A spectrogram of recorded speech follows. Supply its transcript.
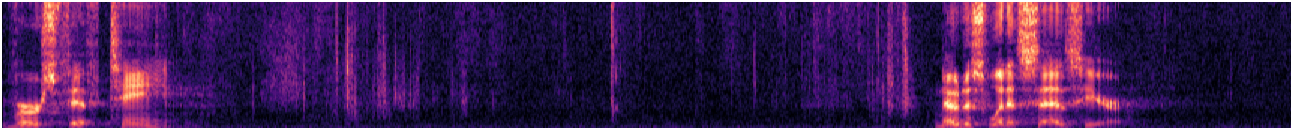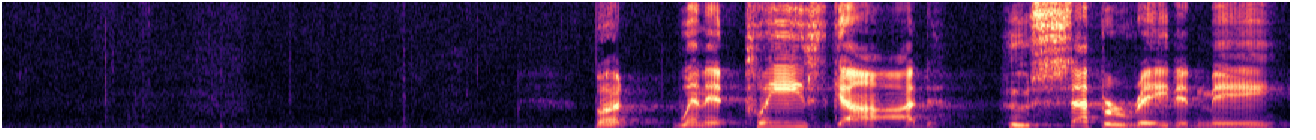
verse 15. Notice what it says here. But when it pleased God, who separated me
